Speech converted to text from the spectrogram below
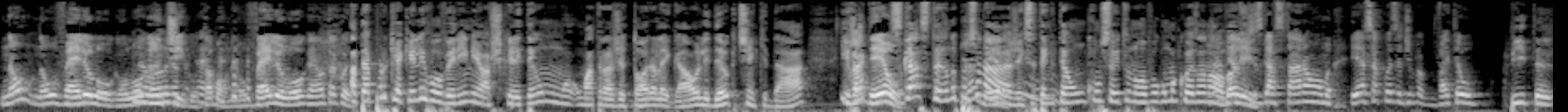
Não, não o velho Logan, o Logan Não, antigo, Logan- tá bom. né? O velho Logan é outra coisa. Até porque aquele Wolverine, eu acho que ele tem um- uma trajetória legal, ele deu o que tinha que dar e Já vai deu. desgastando o personagem. Você tem que ter um conceito novo, alguma coisa nova Deus, ali. desgastaram. E essa coisa de vai ter o Peter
